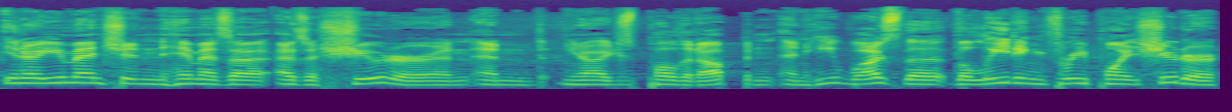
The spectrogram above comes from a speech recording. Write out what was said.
You know, you mentioned him as a as a shooter, and, and you know I just pulled it up, and, and he was the, the leading three point shooter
